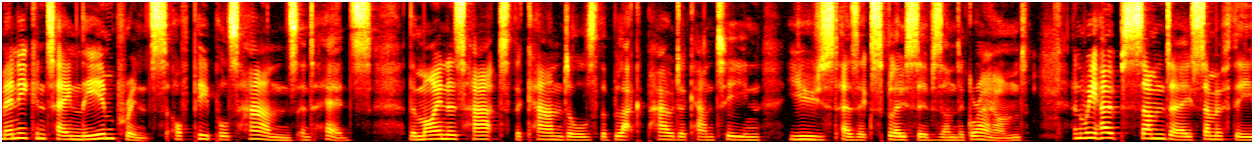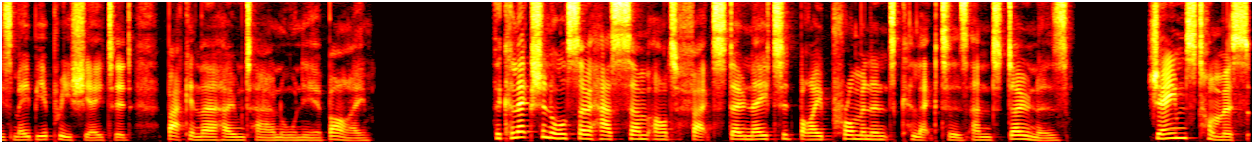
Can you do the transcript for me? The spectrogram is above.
Many contain the imprints of people's hands and heads, the miner's hat, the candles, the black powder canteen used as explosives underground. And we hope someday some of these may be appreciated back in their hometown or nearby. The collection also has some artefacts donated by prominent collectors and donors. James Thomas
